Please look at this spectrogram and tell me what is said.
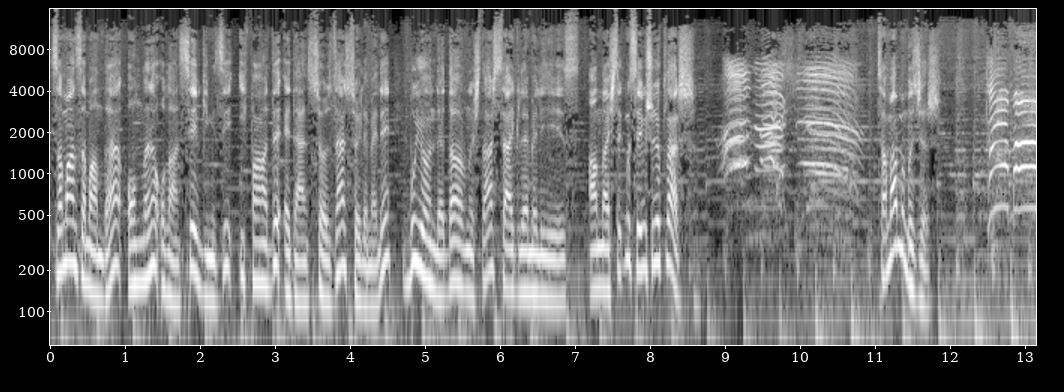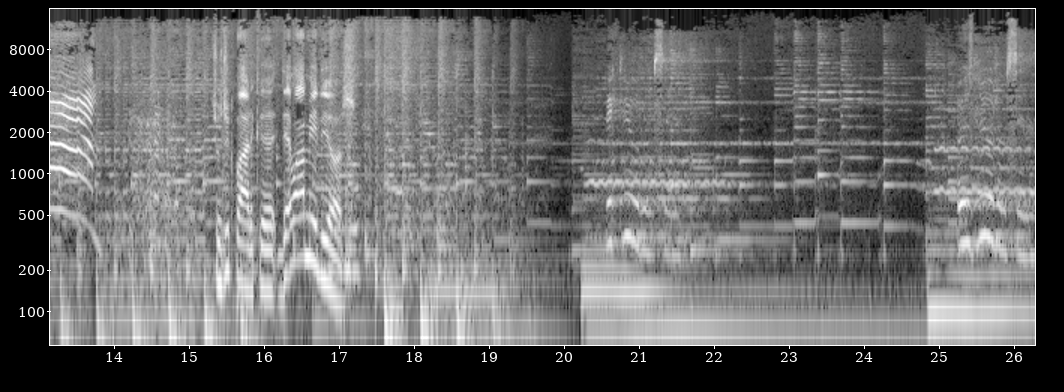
Zaman zaman da onlara olan sevgimizi ifade eden sözler söylemeli. Bu yönde davranışlar sergilemeliyiz. Anlaştık mı sevgili çocuklar? Anlaştık. Tamam mı Bıcır? Tamam. Çocuk Parkı devam ediyor. Bekliyorum seni. Özlüyorum seni.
